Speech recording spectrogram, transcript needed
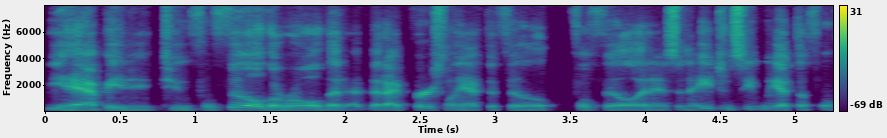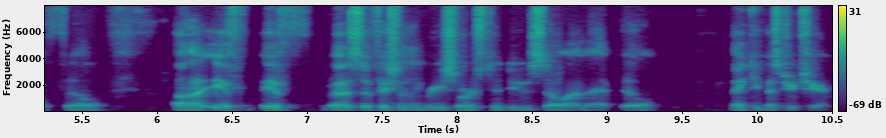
be happy to, to fulfill the role that, that I personally have to fill, fulfill, and as an agency, we have to fulfill uh, if, if uh, sufficiently resourced to do so on that bill. Thank you, Mr. Chair.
